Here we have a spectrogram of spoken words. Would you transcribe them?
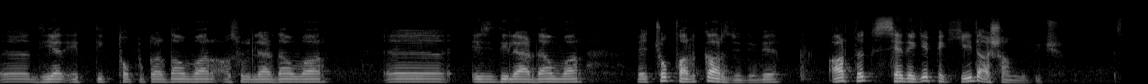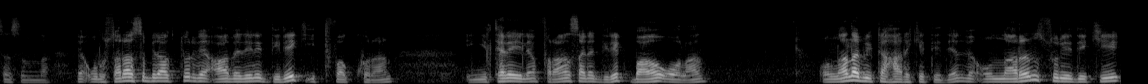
e, diğer etnik topluluklardan var, Asurilerden var, e, Ezidilerden var ve çok farklı arz ediyor ve artık SDG PKK'yı de aşan bir güç esasında ve uluslararası bir aktör ve ABD ile direkt ittifak kuran, İngiltere ile Fransa ile direkt bağı olan, onlarla birlikte hareket eden ve onların Suriye'deki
